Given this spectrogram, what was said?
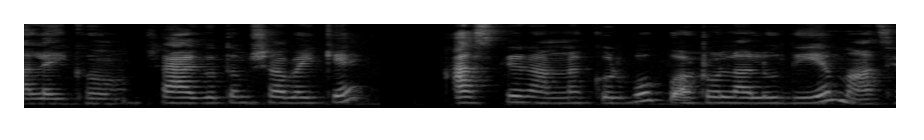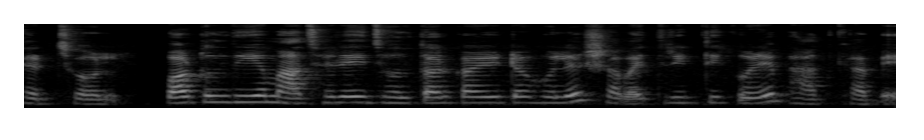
আলাইকুম। স্বাগতম সবাইকে। আজকে রান্না করব পটল আলু দিয়ে মাছের ঝোল। পটল দিয়ে মাছের এই ঝোল তরকারিটা হলে সবাই তৃপ্তি করে ভাত খাবে।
